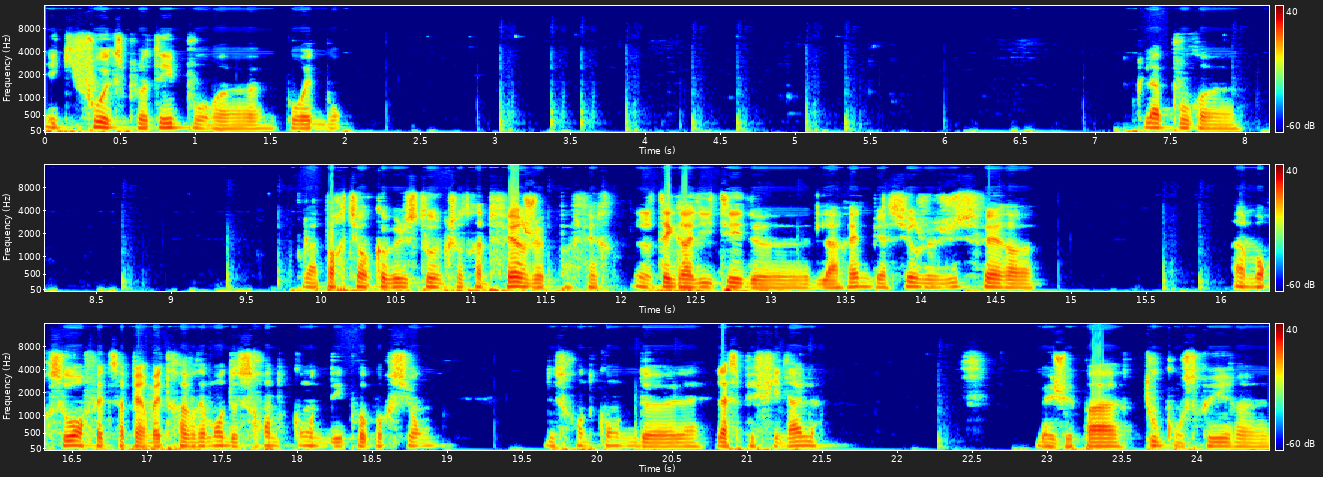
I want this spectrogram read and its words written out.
et qu'il faut exploiter pour euh, pour être bon. Donc là pour euh, pour la partie en cobblestone que je suis en train de faire, je vais pas faire l'intégralité de, de l'arène bien sûr, je vais juste faire un morceau en fait, ça permettra vraiment de se rendre compte des proportions de se rendre compte de l'aspect final. Mais je vais pas tout construire euh,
